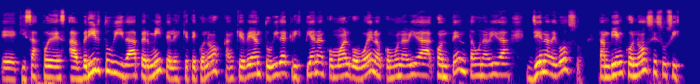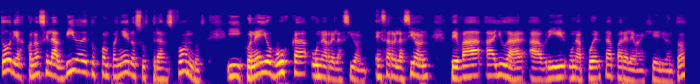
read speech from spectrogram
eh, quizás puedes abrir tu vida, permíteles que te conozcan, que vean tu vida cristiana como algo bueno, como una vida contenta, una vida llena de gozo. También conoce sus historias, conoce la vida de tus compañeros, sus trasfondos y con ello busca una relación. Esa relación te va a ayudar a abrir una puerta para el Evangelio. Entonces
